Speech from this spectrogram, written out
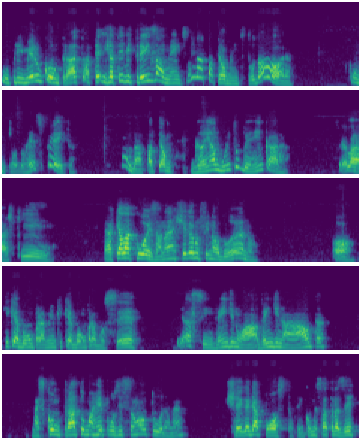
o primeiro contrato, até já teve três aumentos. Não dá para ter aumento toda hora. Com todo respeito. Não dá para ter Ganha muito bem, cara. Sei lá, acho que. É aquela coisa, né? Chega no final do ano, ó, o que, que é bom para mim, o que, que é bom para você. E é assim, vende, no, vende na alta, mas contrata uma reposição à altura, né? Chega de aposta. Tem que começar a trazer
